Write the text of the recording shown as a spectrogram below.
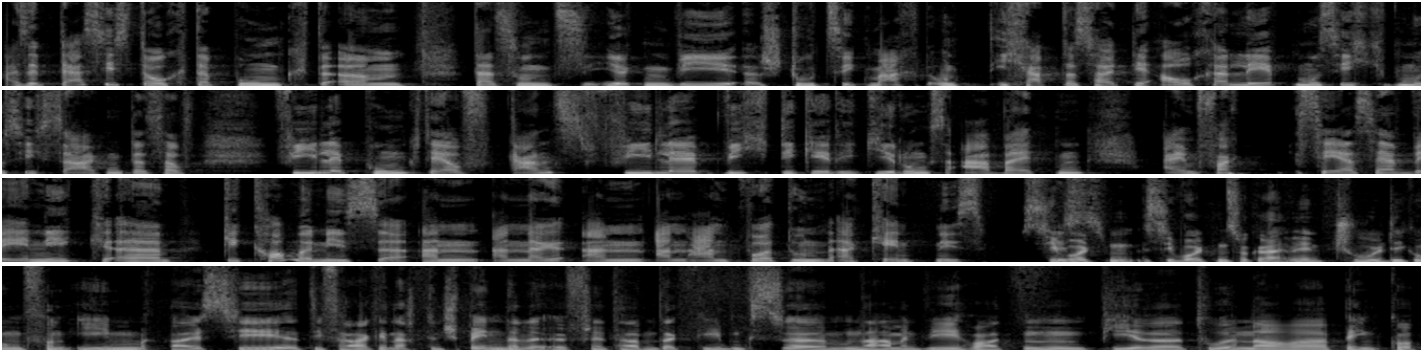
Also das ist doch der Punkt, ähm, das uns irgendwie stutzig macht. Und ich habe das heute auch erlebt, muss ich, muss ich sagen, dass auf viele Punkte, auf ganz viele wichtige Regierungsarbeiten einfach sehr, sehr wenig äh, gekommen ist an, an, an, an Antwort und Erkenntnis. Sie wollten, Sie wollten sogar eine Entschuldigung von ihm, als Sie die Frage nach den Spendern eröffnet haben. Da ging es ähm, Namen wie Horten, Pierer, Thurnauer, Benko.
